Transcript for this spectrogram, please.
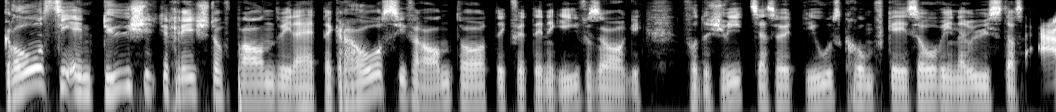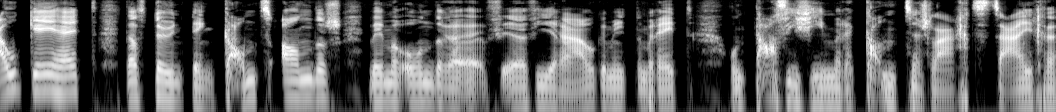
Grosse Enttäuschung Christoph Brand, weil er hat eine grosse Verantwortung für die Energieversorgung von der Schweiz. Er sollte die Auskunft geben, so wie er uns das auch gegeben hat. Das tönt dann ganz anders, wenn man unter äh, vier Augen mit dem redet. Und das ist immer ein ganz schlechtes Zeichen.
